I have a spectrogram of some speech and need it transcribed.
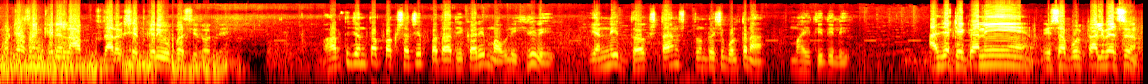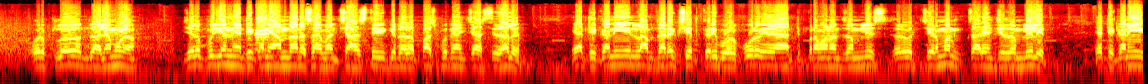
मोठ्या संख्येने लाभधारक शेतकरी उपस्थित होते. भारतीय जनता पक्षाचे पदाधिकारी माऊली हिरवे यांनी दक्ष टाइम्स ट्वेंटीशी बोलताना माहिती दिली. आज या ठिकाणी विसापूर कालव्याचं ओव्हरफ्लो झाल्यामुळं जलपूजन या ठिकाणी आमदार साहेबांच्या हस्ते विकेदादा पाचपुते यांच्या हस्ते झालं. या ठिकाणी लाभदायक शेतकरी भरपूर या प्रमाणात जमले. सर्व चेअरमन चाऱ्यांचे जमलेले आहेत. या ठिकाणी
